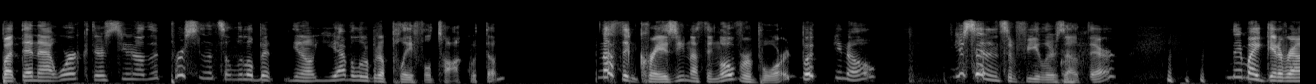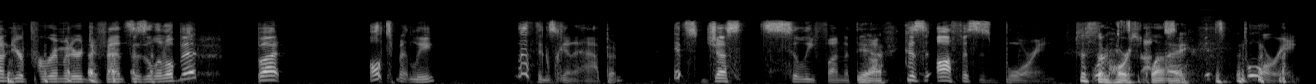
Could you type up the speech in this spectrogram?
But then at work, there's you know the person that's a little bit, you know, you have a little bit of playful talk with them. Nothing crazy, nothing overboard, but you know, you're sending some feelers out there. they might get around your perimeter defenses a little bit, but ultimately, nothing's gonna happen. It's just silly fun at the Yeah. office because the office is boring. Just some horseplay. It's boring.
